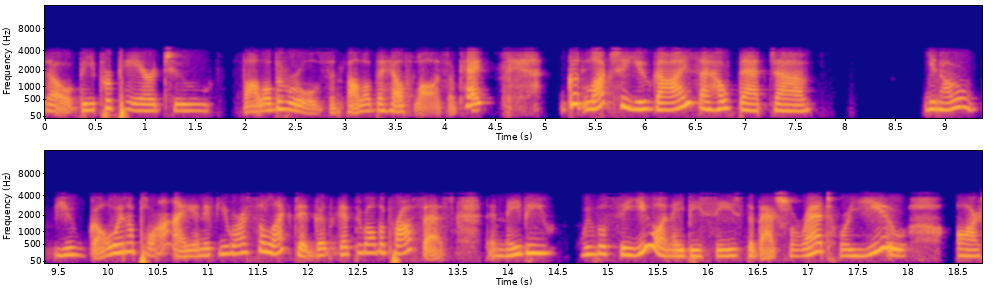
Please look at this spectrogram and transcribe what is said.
So be prepared to follow the rules and follow the health laws, okay? Good luck to you guys. I hope that uh, you know you go and apply and if you are selected, get get through all the process, then maybe we will see you on ABC's The Bachelorette, where you are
